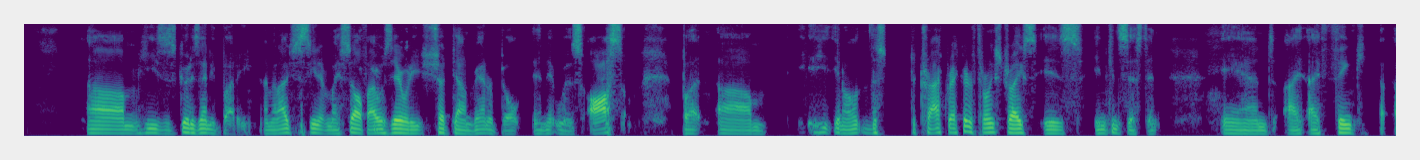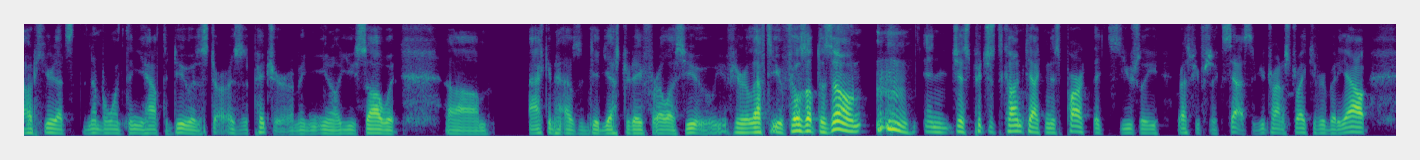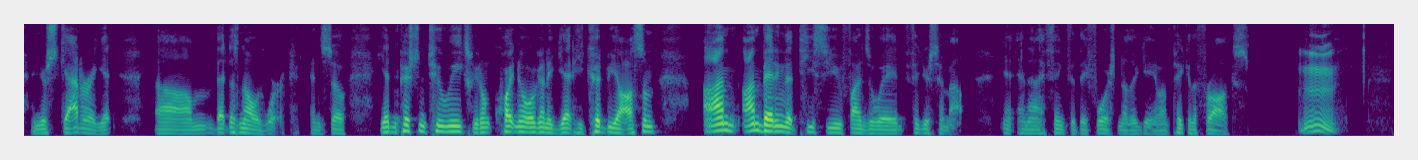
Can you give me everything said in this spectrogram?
um, he's as good as anybody. I mean, I've seen it myself. I was there when he shut down Vanderbilt, and it was awesome. But um, he, you know, the the track record of throwing strikes is inconsistent. And I, I, think out here, that's the number one thing you have to do as a star, as a pitcher. I mean, you know, you saw what um, Ackenhausen did yesterday for LSU. If you're a lefty who fills up the zone and just pitches to contact in this park, that's usually recipe for success. If you're trying to strike everybody out and you're scattering it, um, that doesn't always work. And so he hadn't pitched in two weeks. We don't quite know what we're going to get. He could be awesome. I'm I'm betting that TCU finds a way and figures him out. And, and I think that they force another game. I'm picking the frogs. Mm.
